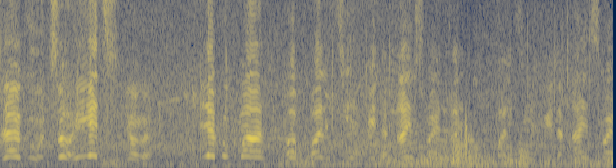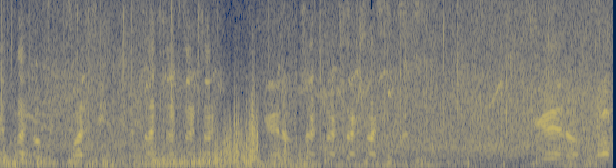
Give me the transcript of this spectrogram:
So, hier jetzt, Junge. Hier, guck mal an. Hopp, Ball ziehen, bitte. Eins, zwei, drei, hopp, Ball ziehen, bitte. Eins, zwei, drei, hopp, Ball ziehen, bitte. Zack, zack, zack, zack. Genau, zack, zack, zack, zack. Genau, hopp.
